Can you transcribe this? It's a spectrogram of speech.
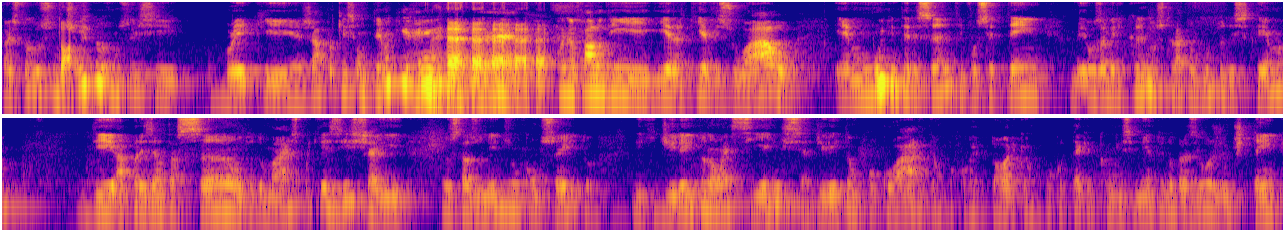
Faz todo sentido. Top. Não sei se o break é já, porque esse é um tema que rende. Né? Quando eu falo de hierarquia visual, é muito interessante. Você tem os americanos tratam muito desse tema de apresentação e tudo mais, porque existe aí nos Estados Unidos um conceito de que direito não é ciência, direito é um pouco arte, é um pouco retórica, é um pouco técnico conhecimento, e no Brasil a gente tem,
